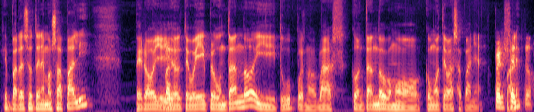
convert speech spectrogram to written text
que para eso tenemos a Pali. Pero oye, yo te voy a ir preguntando y tú pues nos vas contando cómo, cómo te vas a apañar. Perfecto.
